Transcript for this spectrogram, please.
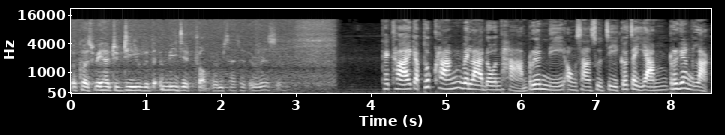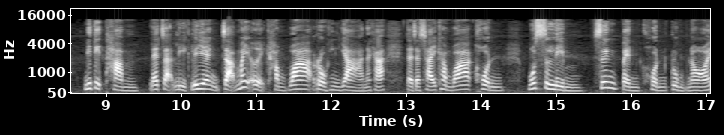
because we had to deal with the immediate problems that had arisen. คล้ายๆ กับทุกครั้งเวลาโดนถามเรื่องนี้องซานซูจีก็จะย้ำเรื่องหลักนิติธรรม และจะหลีกเลี่ยง จะไม่เอ่ยคำว่าโรฮิงญานะคะ แต่จะใช้คำว่าคนมุสลิม ซึ่งเป็นคนกลุ่มน้อย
